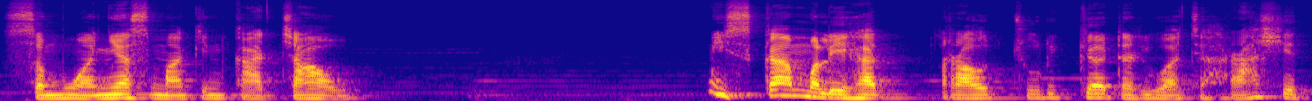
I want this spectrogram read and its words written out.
Semuanya semakin kacau Miska melihat raut curiga dari wajah Rashid.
